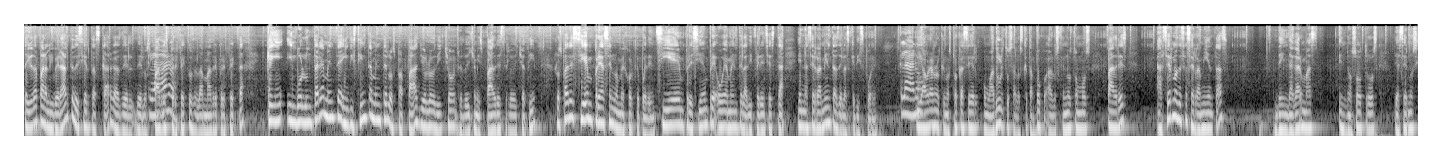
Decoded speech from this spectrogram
te ayuda para liberarte de ciertas cargas, de, los padres perfectos, de la madre perfecta, que involuntariamente e indistintamente los papás, yo lo he dicho, te lo he dicho a mis padres, te lo he dicho a ti, los padres siempre hacen lo mejor que pueden, siempre, siempre. Obviamente la diferencia está en las herramientas de las que disponen. Claro. Y ahora lo que nos toca hacer como adultos, a los que tampoco, a los que no somos padres, hacernos de esas herramientas, de indagar más en nosotros, de hacernos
